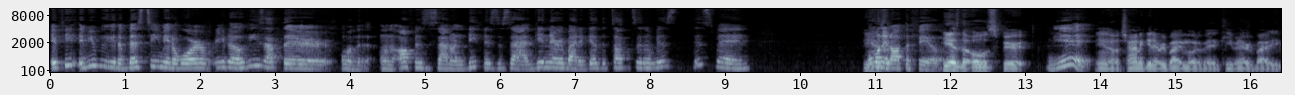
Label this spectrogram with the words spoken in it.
if you if you could get a best teammate award, you know, he's out there on the on the offensive side, on the defensive side, getting everybody together, talking to them. This this man He on and the, off the field. he has the old spirit Yeah. You know, trying to get everybody motivated, keeping everybody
